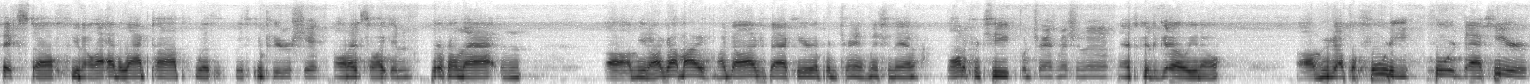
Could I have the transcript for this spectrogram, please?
fix stuff. You know, I have a laptop with with computer shit on it, so I can work on that and um, you know, I got my, my Dodge back here. I put a transmission in. Bought it for cheap. Put a transmission in. That's good to go. You know. Um, we got the 40 Ford back here.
